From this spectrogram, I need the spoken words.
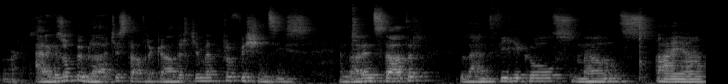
Wacht. Ergens op uw blaadje staat er een kadertje met proficiencies. En daarin staat er land vehicles, mounts. Ah ja.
